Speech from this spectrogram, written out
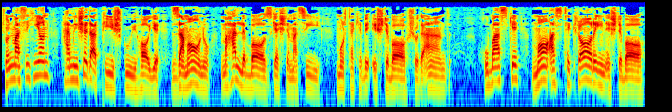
چون مسیحیان همیشه در پیشگویی های زمان و محل بازگشت مسیح مرتکب اشتباه شده اند خوب است که ما از تکرار این اشتباه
